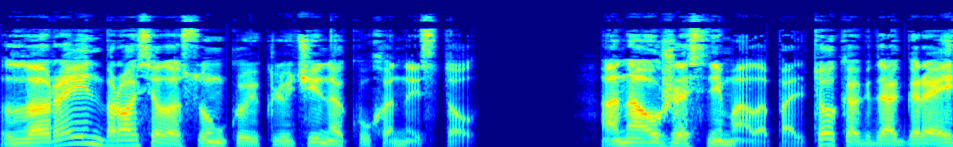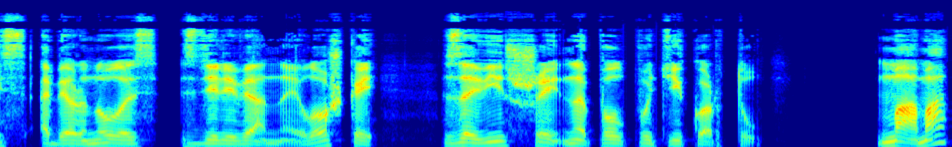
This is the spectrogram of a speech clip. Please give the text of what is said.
Лоррейн бросила сумку и ключи на кухонный стол. Она уже снимала пальто, когда Грейс обернулась с деревянной ложкой, зависшей на полпути к рту. «Мама?»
